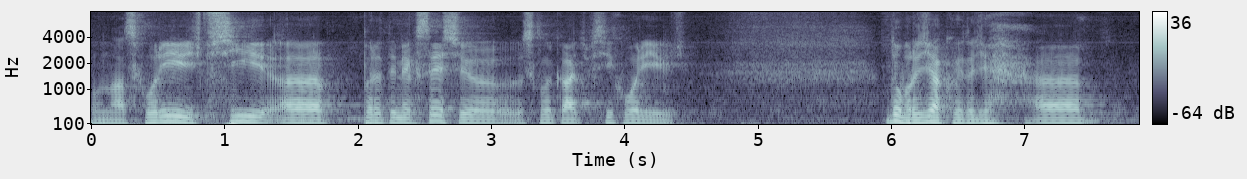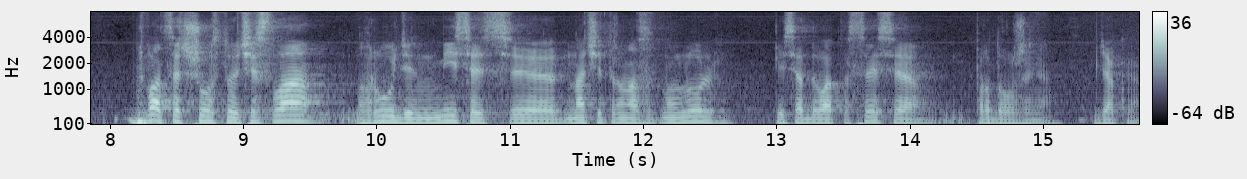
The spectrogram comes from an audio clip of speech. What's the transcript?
У нас хворіють всі, е, перед тим як сесію скликати, всі хворіють. Добре, дякую тоді. Е, 26 числа, грудень місяць е, на 14.00, 52 та сесія, продовження. Дякую.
